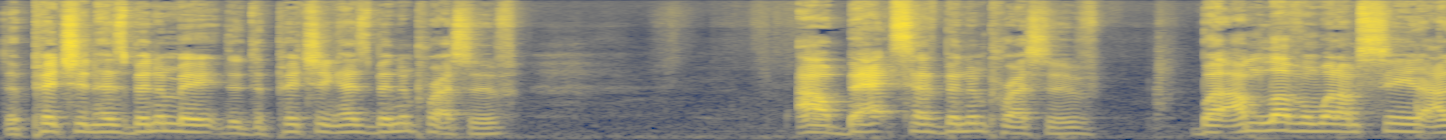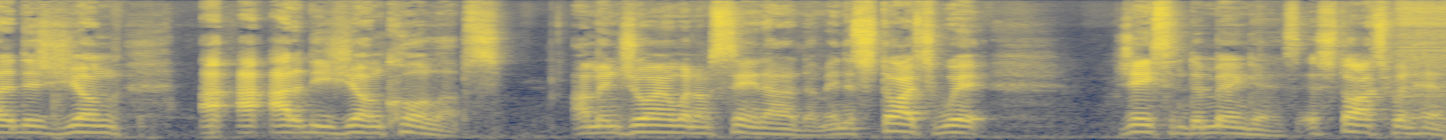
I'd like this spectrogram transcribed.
The pitching has been amazing. The pitching has been impressive. Our bats have been impressive, but I'm loving what I'm seeing out of this young, out of these young call ups. I'm enjoying what I'm seeing out of them, and it starts with Jasson Dominguez. It starts with him,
